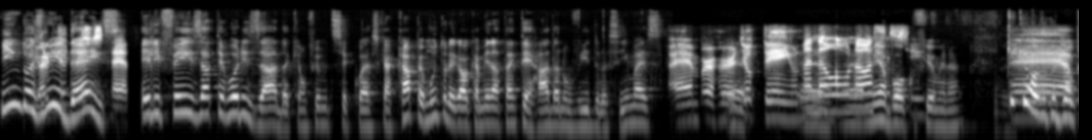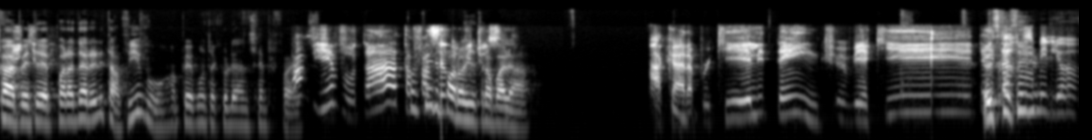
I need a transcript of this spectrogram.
e em Pior que eu 2010, disse, é. ele fez Aterrorizada, que é um filme de sequestro. Que a capa é muito legal, que a mina tá enterrada no vidro, assim, mas. Amber Heard, É. eu tenho, né? Mas não- é não meia assisti. boca o filme, né? O que, É, que houve com o John eu Carpenter? Paradela, ele tá vivo? Uma pergunta que o Leandro sempre faz. Tá vivo, tá, tá Por que fazendo ele parou de trabalhar? Ah, cara, porque ele tem, deixa eu ver aqui, Eu tem esqueci tantos- de- milhões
